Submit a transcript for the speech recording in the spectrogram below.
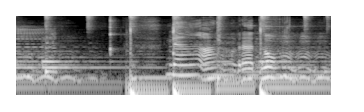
ง home.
